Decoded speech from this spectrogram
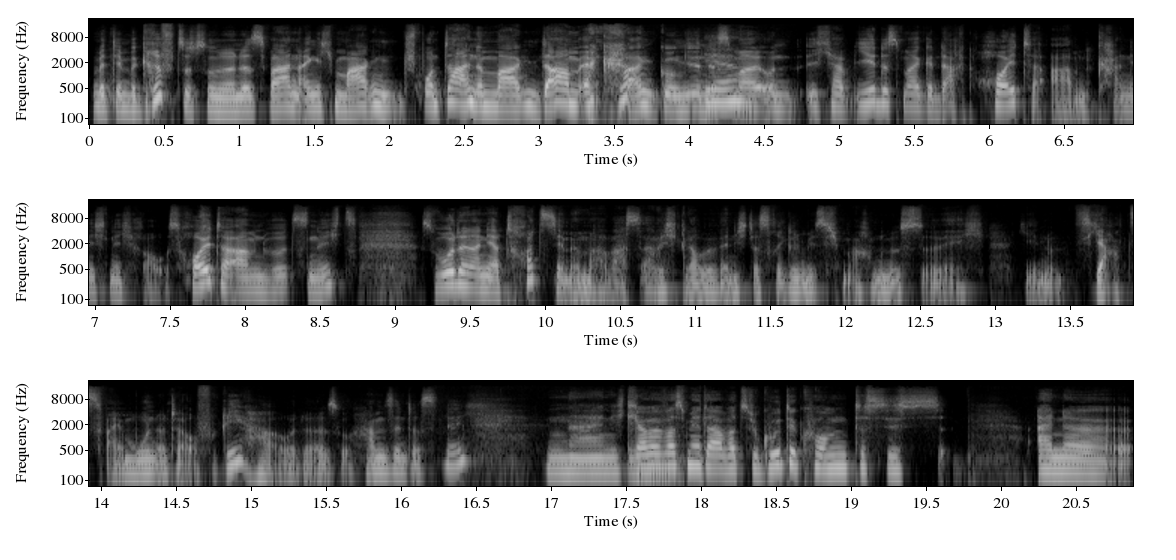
mit dem Begriff zu tun, sondern das waren eigentlich Magen, spontane Magen-Darm-Erkrankungen jedes yeah. Mal. Und ich habe jedes Mal gedacht, heute Abend kann ich nicht raus. Heute Abend wird es nichts. Es wurde dann ja trotzdem immer was. Aber ich glaube, wenn ich das regelmäßig machen müsste, wäre ich jedes Jahr zwei Monate auf Reha oder so. Haben Sie das nicht? Nein, ich glaube, was mir da aber zugute kommt, das ist eine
